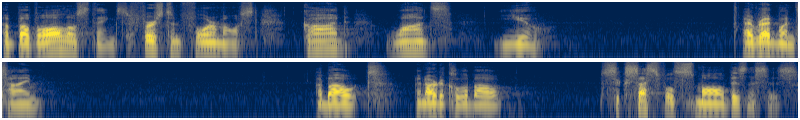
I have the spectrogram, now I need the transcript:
above all those things, first and foremost, God wants you. I read one time about an article about successful small businesses.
